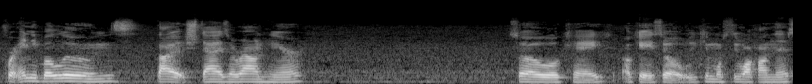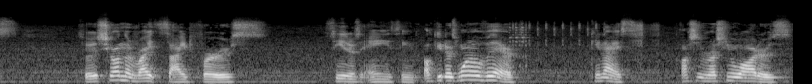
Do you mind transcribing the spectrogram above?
for any balloons that that is around here. So okay, okay, so we can mostly walk on this. So let's go on the right side first see if there's anything. Okay, there's one over there. Okay, nice. Caution rushing waters.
